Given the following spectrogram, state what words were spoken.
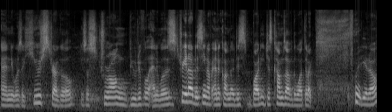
and it was a huge struggle. It's a strong, beautiful animal. It's straight out the scene of Anaconda. This body just comes out of the water like, you know.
